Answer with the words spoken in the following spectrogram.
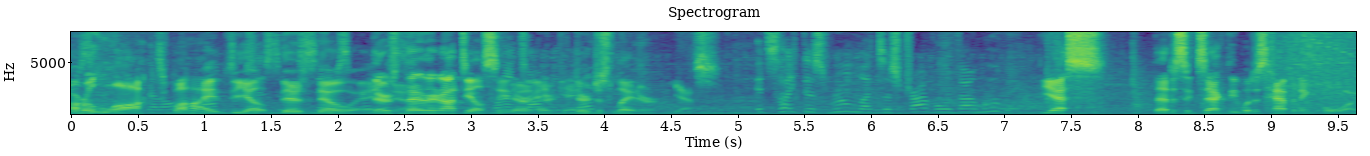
are locked behind DLC. There's no way. There's no. no, they're not DLC. They're They're- They're just later. Yes. It's like this room lets us travel without moving. Yes, that is exactly what is happening, boy.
